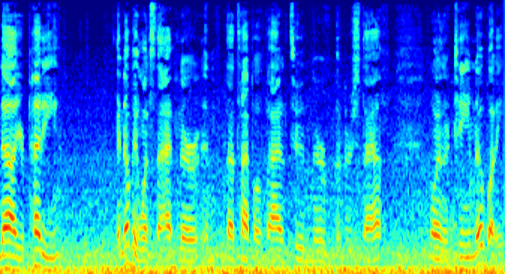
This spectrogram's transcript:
now you're petty, and nobody wants that in their in that type of attitude in their in their staff or in their team. Nobody.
